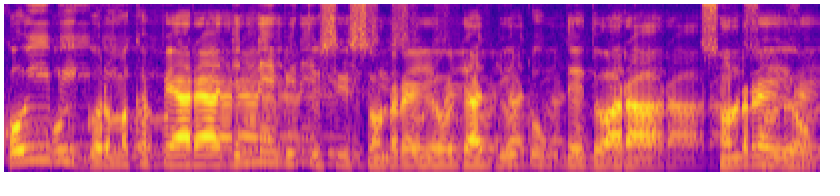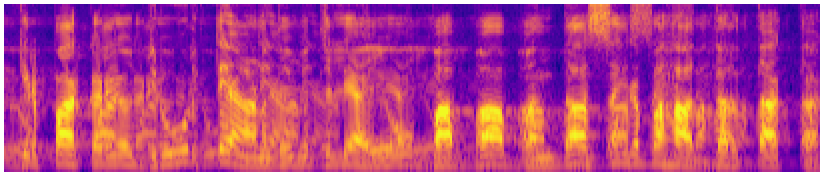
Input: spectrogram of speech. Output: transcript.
ਕੋਈ ਵੀ ਗੁਰਮੁਖ ਪਿਆਰਾ, ਜਿੰਨੇ ਵੀ ਤੁਸੀਂ ਸੁਣ ਰਹੇ ਹੋ ਜਾਂ YouTube ਦੇ ਦੁਆਰਾ ਸੁਣ ਰਹੇ ਹੋ, ਕਿਰਪਾ ਕਰਿਓ, ਜਰੂਰ ਧਿਆਨ ਦੇ ਵਿੱਚ ਲਿਆਇਓ। ਬਾਬਾ ਬੰਦਾ ਸਿੰਘ ਬਹਾਦਰ ਤੱਕ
